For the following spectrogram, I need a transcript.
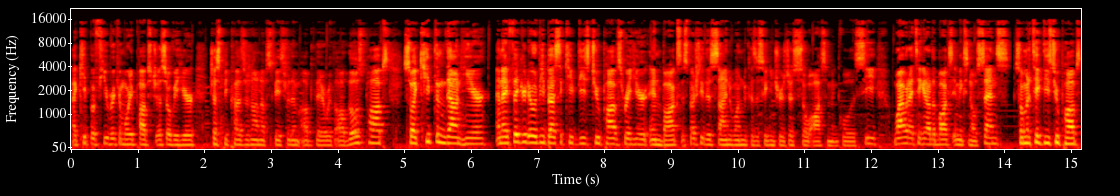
I keep a few Rick and Morty pops just over here just because there's not enough space for them up there with all those pops. So I keep them down here and I figured it would be best to keep these two pops right here in box, especially this signed one because the signature is just so awesome and cool to see. Why would I take it out of the box? It makes no sense. So I'm gonna take these two pops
